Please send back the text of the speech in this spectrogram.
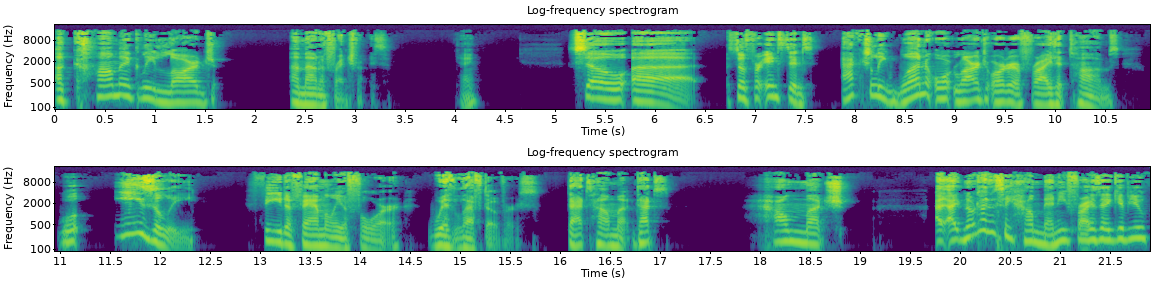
a comically large amount of French fries. Okay. So, uh, so for instance, actually one or large order of fries at Tom's will easily feed a family of four with leftovers. That's how much, that's how much I, I don't trying to say how many fries they give you.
